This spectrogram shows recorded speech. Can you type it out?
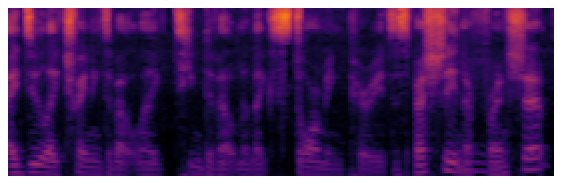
I do like trainings about like team development, like storming periods, especially in a friendship.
